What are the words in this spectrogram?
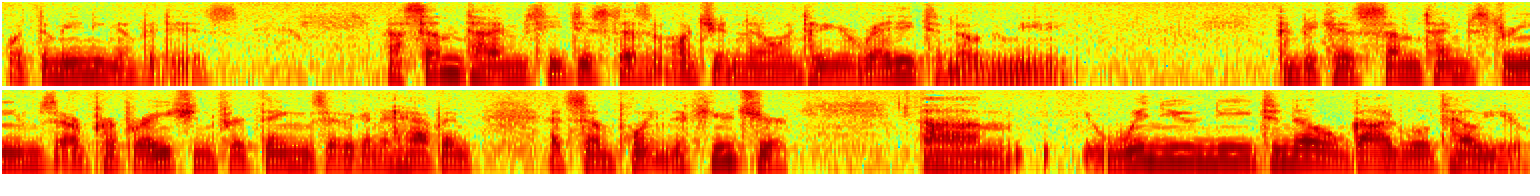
what the meaning of it is. Now, sometimes he just doesn't want you to know until you're ready to know the meaning. And because sometimes dreams are preparation for things that are going to happen at some point in the future, um, when you need to know, God will tell you.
